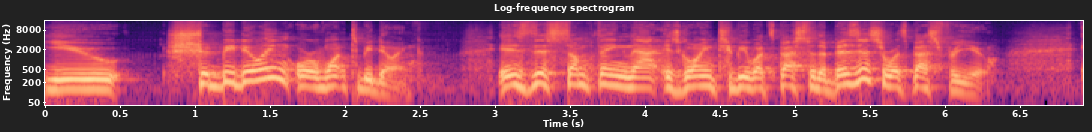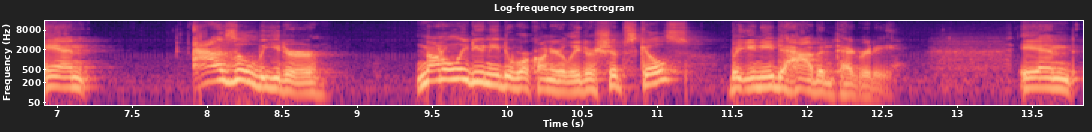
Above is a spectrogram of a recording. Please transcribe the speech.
you should be doing or want to be doing? Is this something that is going to be what's best for the business or what's best for you? And as a leader, not only do you need to work on your leadership skills, but you need to have integrity. And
